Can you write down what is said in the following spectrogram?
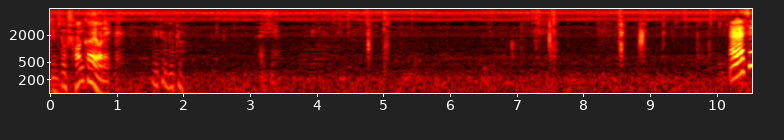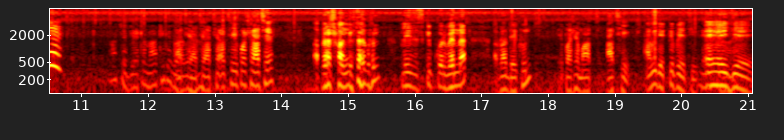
কিন্তু সংখ্যায় অনেক। এইটা দুটো। এই যে। আর আছে? আচ্ছা যেটা না থেকে আছে আছে আছে আছে এই পাশে আছে। আপনার সঙ্গে থাকুন প্লিজ স্কিপ করবেন না। আপনারা দেখুন এ পাশে মাছ আছে আমি দেখতে পেয়েছি। এই যে।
